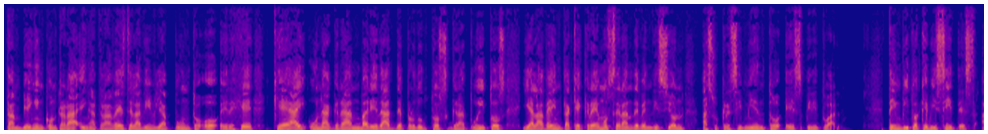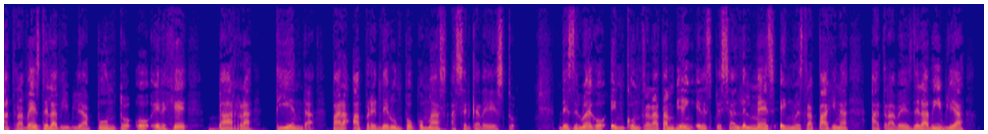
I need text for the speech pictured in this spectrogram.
También encontrará en a través de la biblia.org que hay una gran variedad de productos gratuitos y a la venta que creemos serán de bendición a su crecimiento espiritual. Te invito a que visites a través de la biblia.org barra tienda para aprender un poco más acerca de esto. Desde luego, encontrará también el especial del mes en nuestra página a través de la biblia.org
